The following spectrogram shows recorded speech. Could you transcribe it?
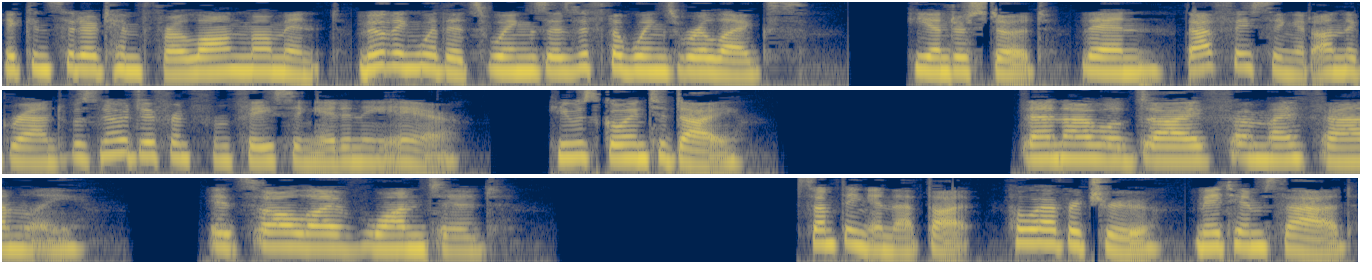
It considered him for a long moment, moving with its wings as if the wings were legs. He understood, then, that facing it on the ground was no different from facing it in the air. He was going to die. Then I will die for my family. It's all I've wanted. Something in that thought, however true, made him sad.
